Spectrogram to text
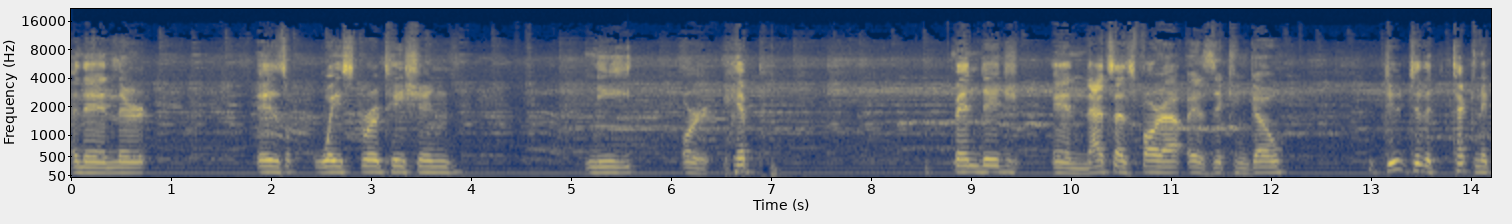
and then there is waist rotation, knee or hip bendage, and that's as far out as it can go. Due to the Technic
